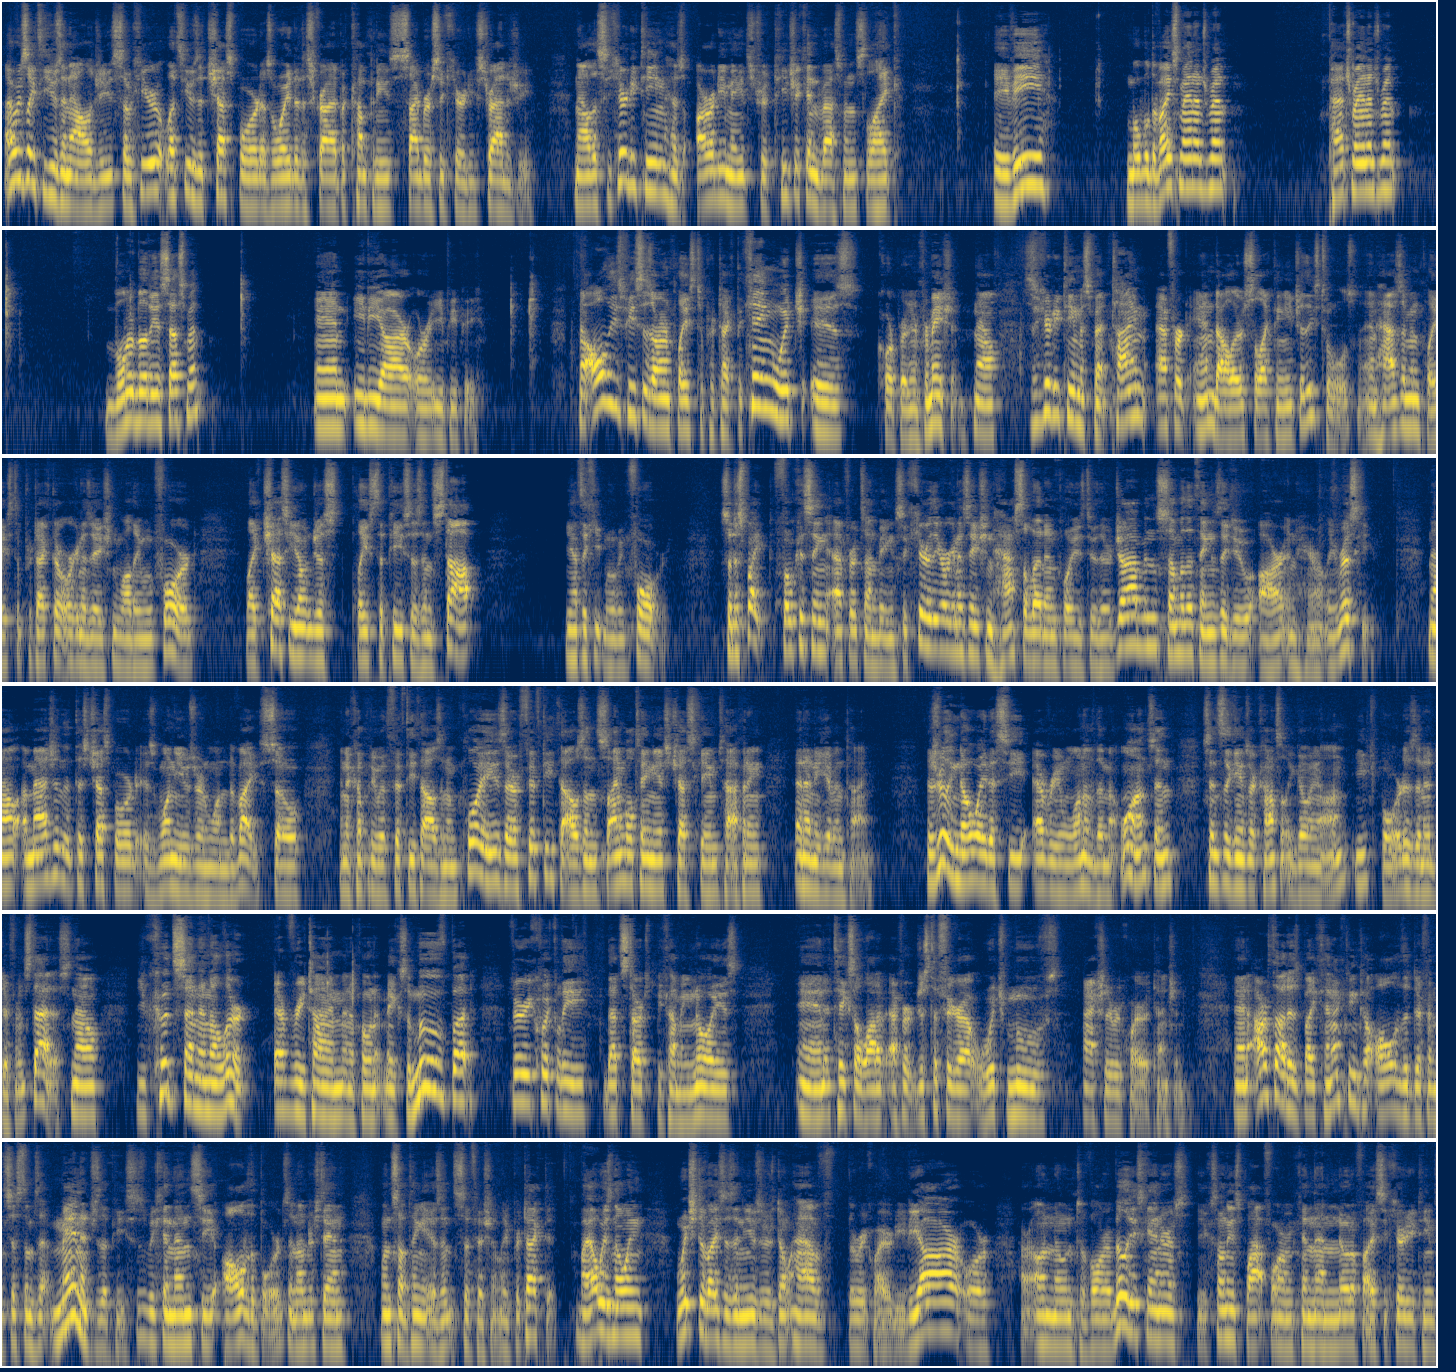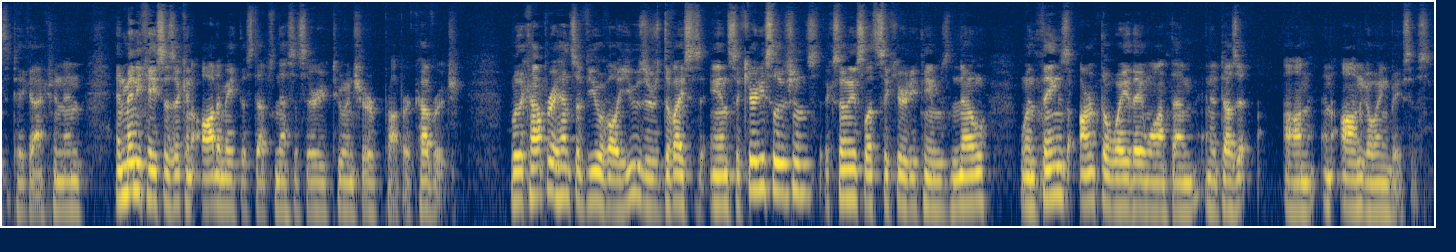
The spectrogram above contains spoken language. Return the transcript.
I always like to use analogies, so here let's use a chessboard as a way to describe a company's cybersecurity strategy. Now the security team has already made strategic investments like AV, mobile device management, patch management, vulnerability assessment, and EDR or EPP. Now all these pieces are in place to protect the king, which is corporate information. Now, the security team has spent time, effort, and dollars selecting each of these tools and has them in place to protect their organization while they move forward. Like chess, you don't just place the pieces and stop, you have to keep moving forward. So despite focusing efforts on being secure, the organization has to let employees do their job and some of the things they do are inherently risky. Now imagine that this chessboard is one user and one device. So in a company with 50,000 employees, there are 50,000 simultaneous chess games happening at any given time. There's really no way to see every one of them at once, and since the games are constantly going on, each board is in a different status. Now, you could send an alert every time an opponent makes a move, but very quickly that starts becoming noise, and it takes a lot of effort just to figure out which moves actually require attention. And our thought is by connecting to all of the different systems that manage the pieces, we can then see all of the boards and understand when something isn't sufficiently protected. By always knowing which devices and users don't have the required EDR or are unknown to vulnerability scanners, the Axonius platform can then notify security teams to take action, and in many cases it can automate the steps necessary to ensure proper coverage. With a comprehensive view of all users, devices, and security solutions, Axonius lets security teams know when things aren't the way they want them, and it does it on an ongoing basis.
